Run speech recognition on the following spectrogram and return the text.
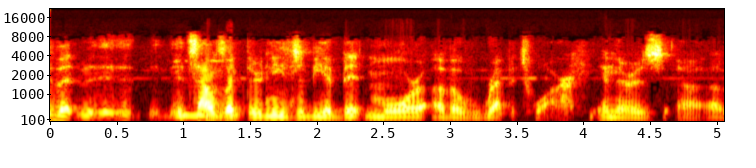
but it, sounds mm-hmm. like there needs to be a bit more of a repertoire and there's uh,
